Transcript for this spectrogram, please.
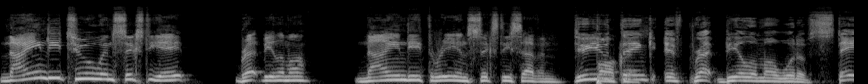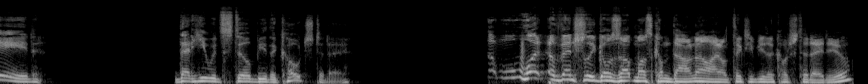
92 and 68, Brett Bielema. 93 and 67. Do you Paul Chryst. think if Brett Bielema would have stayed, that he would still be the coach today? what eventually goes up must come down? No, I don't think he'd be the coach today, do you?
